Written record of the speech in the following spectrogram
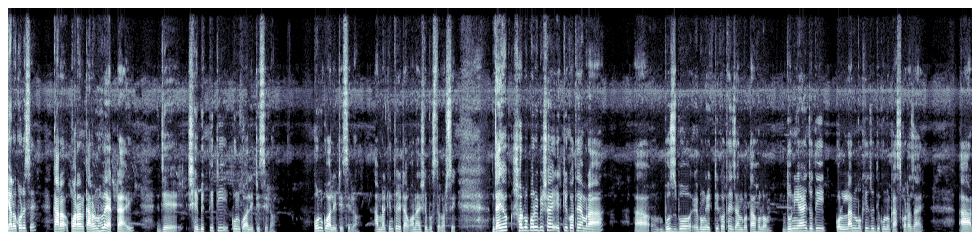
কেন করেছে? করার কারণ হলো একটাই যে সেই ব্যক্তিটি কোন কোয়ালিটি ছিল? কোন কোয়ালিটি ছিল? আমরা কিন্তু এটা অনায়াসে বুঝতে পারছি। যাই হোক, সর্বোপরি বিষয়ে একটি কথাই আমরা বুঝব এবং একটি কথাই জানব তা হলো, দুনিয়ায় যদি কল্যাণমুখী যদি কোনো কাজ করা যায়, আর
